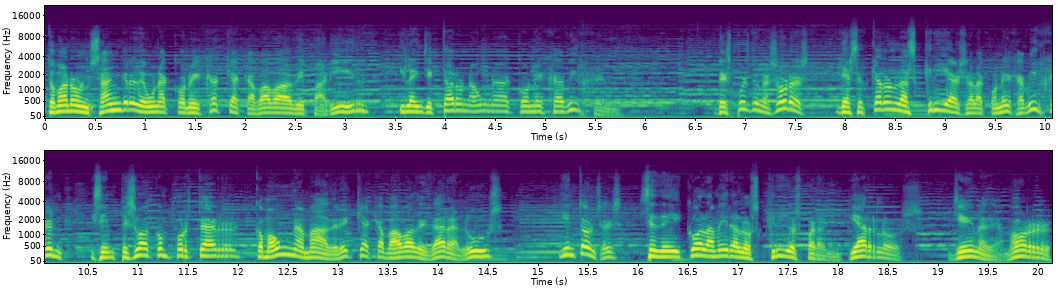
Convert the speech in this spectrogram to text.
Tomaron sangre de una coneja que acababa de parir y la inyectaron a una coneja virgen. Después de unas horas, le acercaron las crías a la coneja virgen y se empezó a comportar como una madre que acababa de dar a luz y entonces se dedicó a lamer a los críos para limpiarlos, llena de amor,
